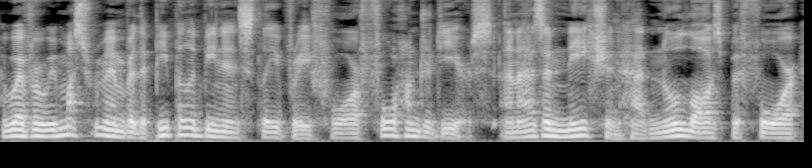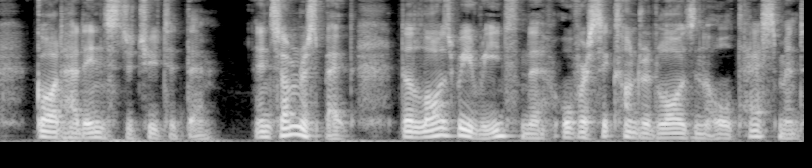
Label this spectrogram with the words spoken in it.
However, we must remember the people had been in slavery for 400 years, and as a nation had no laws before God had instituted them. In some respect, the laws we read, the over 600 laws in the Old Testament,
